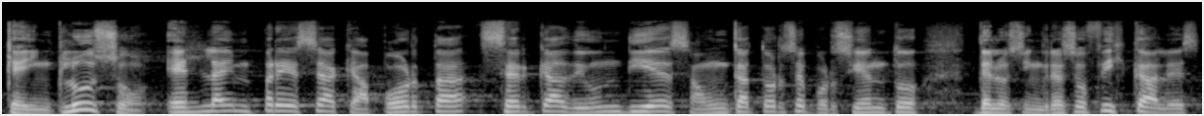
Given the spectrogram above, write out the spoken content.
que incluso es la empresa que aporta cerca de un 10 a un 14% de los ingresos fiscales,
